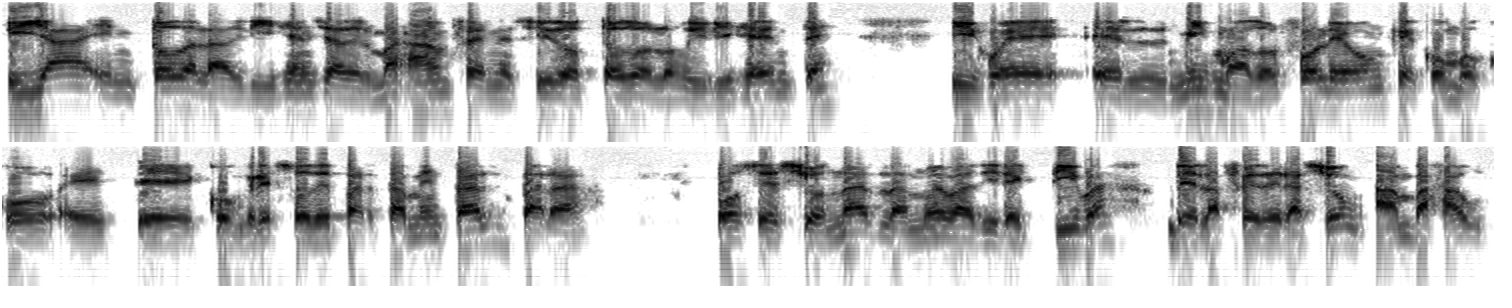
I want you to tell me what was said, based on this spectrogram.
y ya en toda la dirigencia del MAS han fenecido todos los dirigentes, y fue el mismo Adolfo León que convocó este Congreso Departamental para posesionar la nueva directiva de la federación. Bajado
